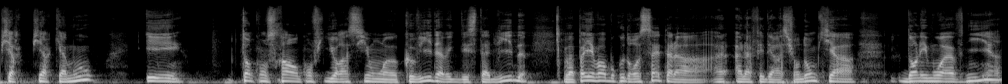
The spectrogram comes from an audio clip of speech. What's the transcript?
Pierre Pierre Camus et tant qu'on sera en configuration euh, Covid avec des stades vides, il va pas y avoir beaucoup de recettes à la, à, la fédération. Donc il y a dans les mois à venir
